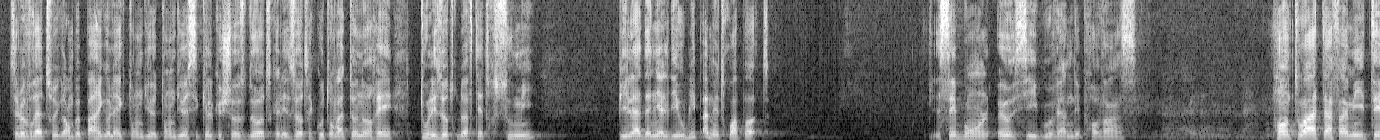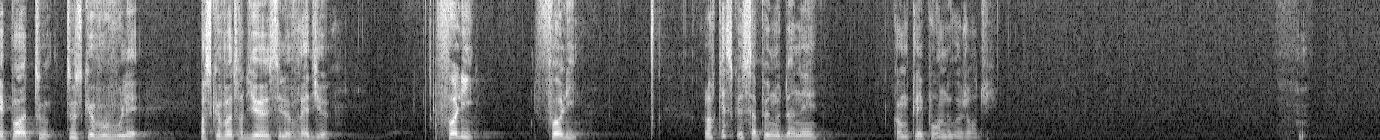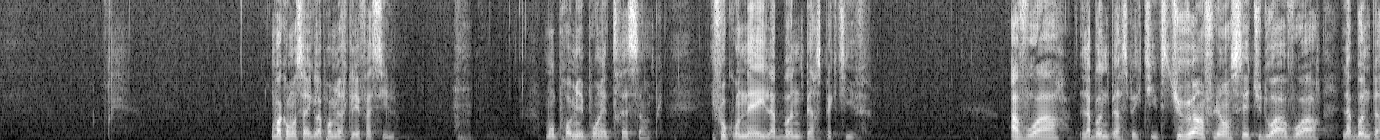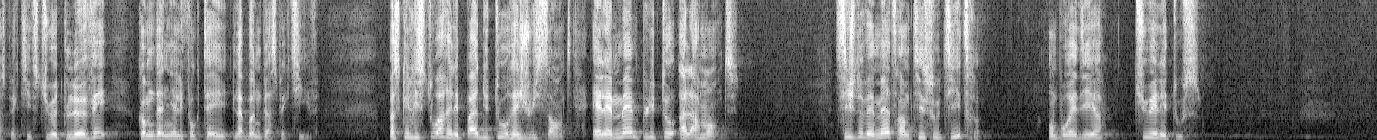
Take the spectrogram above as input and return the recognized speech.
C'est le vrai truc, on ne peut pas rigoler avec ton Dieu. Ton Dieu, c'est quelque chose d'autre que les autres. Écoute, on va t'honorer, tous les autres doivent être soumis. Puis là, Daniel dit, oublie pas mes trois potes. C'est bon, eux aussi, ils gouvernent des provinces. Prends-toi, ta famille, tes potes, tout, tout ce que vous voulez. Parce que votre Dieu, c'est le vrai Dieu. Folie, folie. Alors qu'est-ce que ça peut nous donner comme clé pour nous aujourd'hui? On va commencer avec la première clé facile. Mon premier point est très simple. Il faut qu'on ait la bonne perspective. Avoir la bonne perspective. Si tu veux influencer, tu dois avoir la bonne perspective. Si tu veux te lever comme Daniel, il faut que tu aies la bonne perspective. Parce que l'histoire, elle n'est pas du tout réjouissante. Elle est même plutôt alarmante. Si je devais mettre un petit sous-titre, on pourrait dire tuez-les tous.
